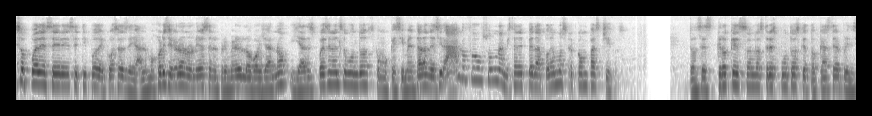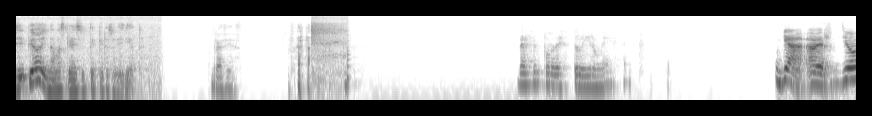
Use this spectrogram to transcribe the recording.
eso puede ser ese tipo de cosas de a lo mejor se vieron unidos en el primero y luego ya no, y ya después en el segundo como que cimentaron de decir, ah, no fue una amistad de peda, podemos ser compas chidos. Entonces creo que son los tres puntos que tocaste al principio y nada más quería decirte que eres un idiota. Gracias. Gracias por destruirme. Ya, a ver, yo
